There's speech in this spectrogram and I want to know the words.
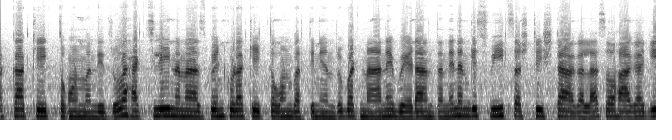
ಅಕ್ಕ ಕೇಕ್ ತೊಗೊಂಡು ಬಂದಿದ್ರು. ಆ್ಯಕ್ಚುಲಿ ನನ್ನ ಹಸ್ಬೆಂಡ್ ಕೂಡ ಕೇಕ್ ತೊಗೊಂಡು ಬರ್ತೀನಿ ಅಂದರು ಬಟ್ ನಾನೇ ಬೇಡ ಅಂತಂದೆ. ನನಗೆ ಸ್ವೀಟ್ಸ್ ಅಷ್ಟು ಇಷ್ಟ ಆಗಲ್ಲ ಸೊ ಹಾಗಾಗಿ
